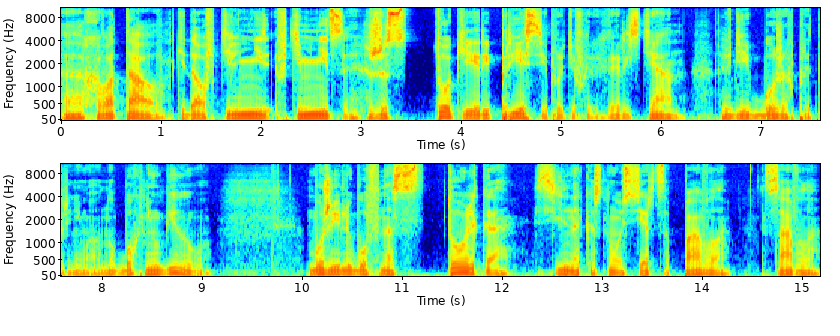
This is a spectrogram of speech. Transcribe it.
э, хватал, кидал в, тельни, в темницы, жестокие репрессии против христиан, людей Божьих предпринимал. Но Бог не убил его. Божья любовь настолько сильно коснулась сердца Павла, Савла,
